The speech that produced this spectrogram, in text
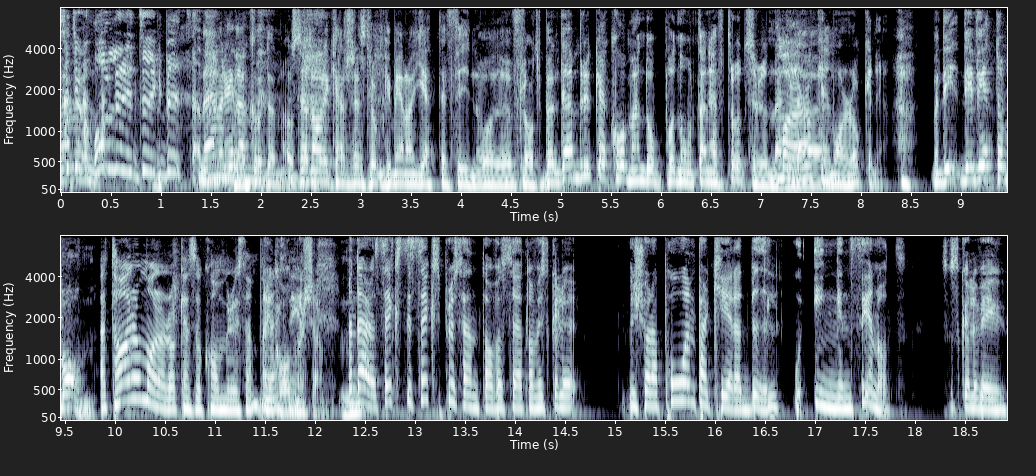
Sitter och håller i tygbiten. Nej men hela kudden. Och sen har det kanske slunkit med någon jättefin och eh, flott. Men den brukar komma ändå på notan efteråt. Så den där lilla Morgonrocken. morgonrocken. Ja. Men det, det vet de om. Att tar du morgonrocken så kommer du sen på Den kommer sen. Men där, 66 procent av oss säger att om vi skulle köra på en parkerad bil och ingen ser något så skulle vi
